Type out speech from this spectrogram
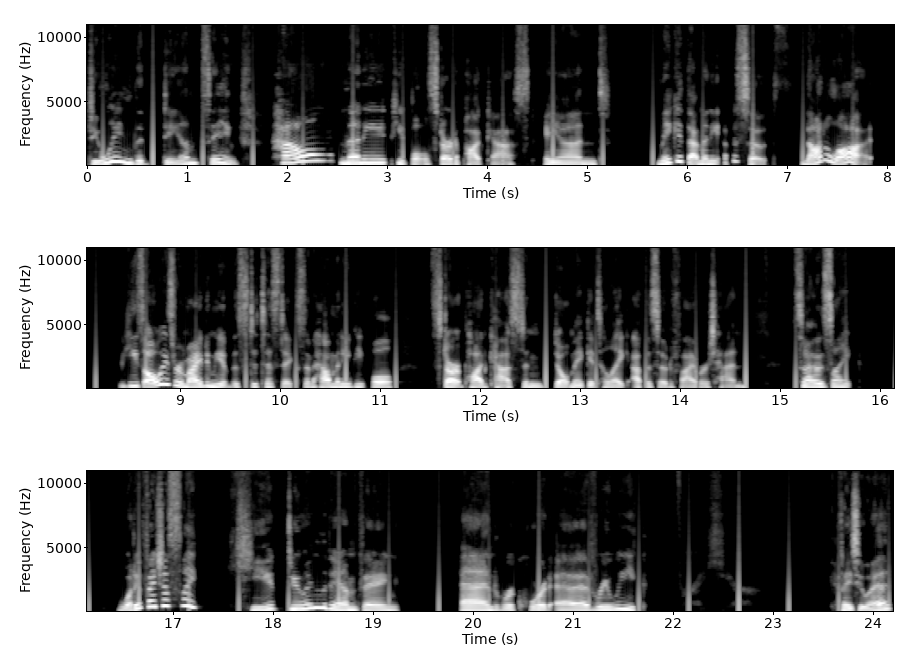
doing the damn thing. How many people start a podcast and make it that many episodes. Not a lot. He's always reminding me of the statistics of how many people start podcasts and don't make it to like episode five or 10. So I was like, what if I just like keep doing the damn thing and record every week for a year? Can I do it?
